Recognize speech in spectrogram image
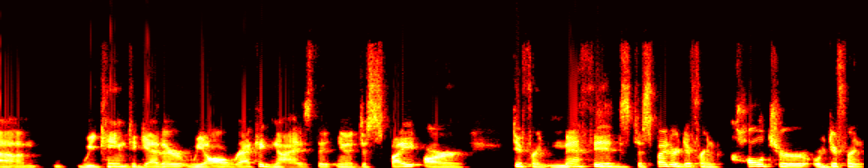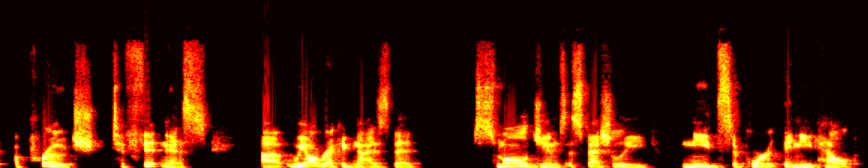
Um, we came together. We all recognize that you know, despite our different methods, despite our different culture or different approach to fitness, uh, we all recognize that small gyms, especially, need support, they need help,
